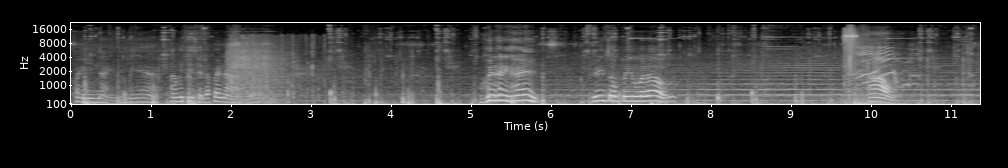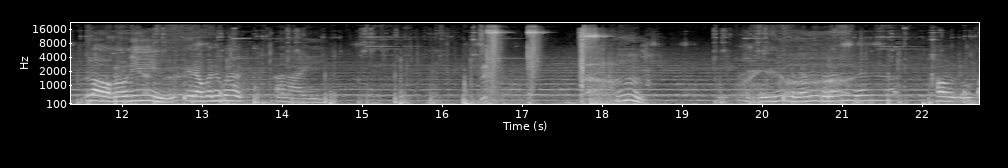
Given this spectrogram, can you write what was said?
ไปไหนเนี่ยตั้งวิธีเสร็จแล้วไปไหนเฮ้ยนั่นไง วิ่งตัวปลิวไปแล้ว อ้าว หลอกเรานี่ไอเราก็นึกว่าอะไร อืมวิ่งไปแล้ววิ่งไปแล้ววิ่งไปแล้ววิ่งไปแล้วเข้าลงไป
